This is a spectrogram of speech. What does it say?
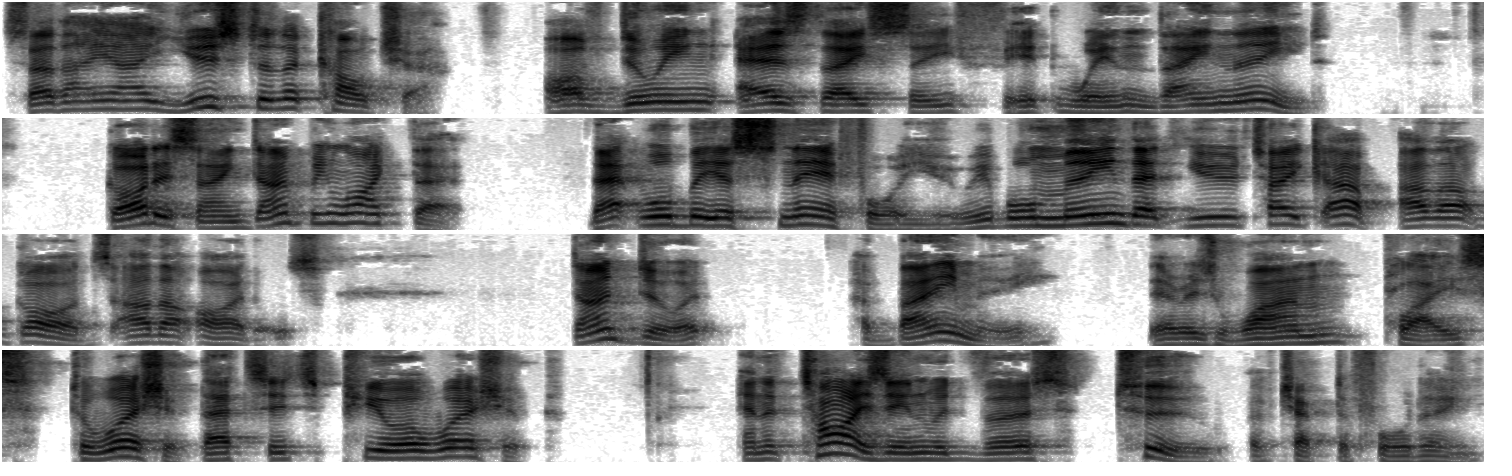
So they are used to the culture of doing as they see fit when they need. God is saying, don't be like that. That will be a snare for you. It will mean that you take up other gods, other idols. Don't do it. Obey me. There is one place to worship. That's its pure worship. And it ties in with verse 2 of chapter 14.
